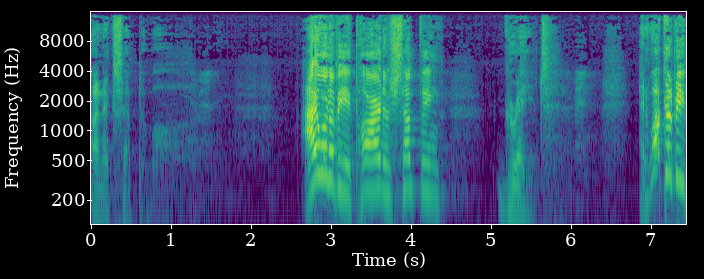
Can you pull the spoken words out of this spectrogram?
unacceptable. I want to be a part of something great. And what could be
